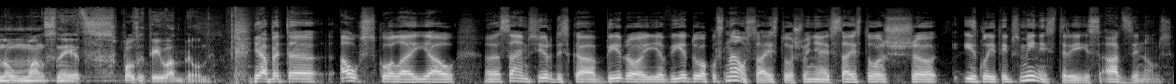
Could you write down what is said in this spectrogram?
nu, man sniedz pozitīvu atbildi. Jā, bet uh, augstskolai jau uh, saimnes juridiskā biroja viedoklis nav saistošs. Viņai ir saistošs uh, izglītības ministrijas atzinums.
